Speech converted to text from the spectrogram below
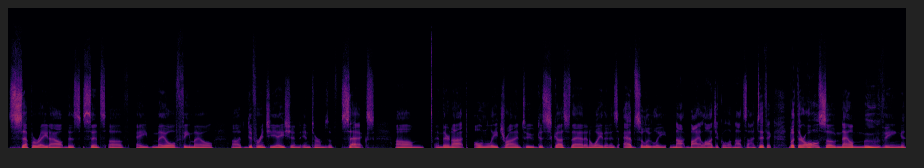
separate out this sense of a male female uh, differentiation in terms of sex. Um, and they're not only trying to discuss that in a way that is absolutely not biological and not scientific, but they're also now moving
